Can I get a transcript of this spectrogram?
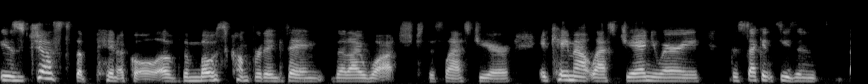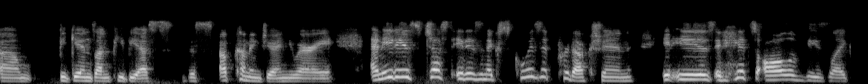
is just the pinnacle of the most comforting thing that I watched this last year. It came out last January. The second season um, begins on PBS this upcoming January. And it is just, it is an exquisite production. It is, it hits all of these like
